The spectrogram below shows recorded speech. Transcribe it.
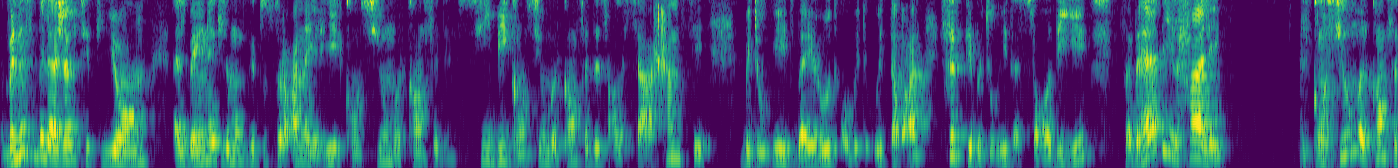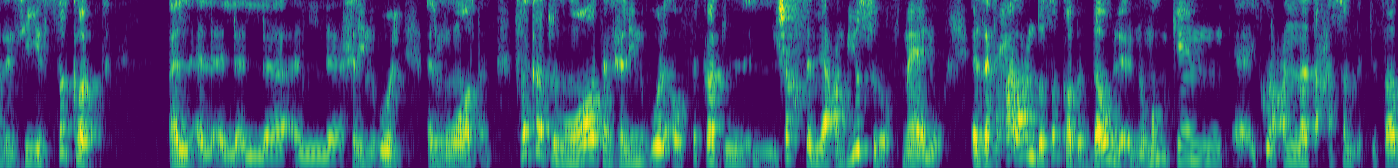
بالنسبة لجلسة اليوم البيانات اللي ممكن تصدر عنها اللي هي ال consumer confidence CB consumer confidence على الساعة 5 بتوقيت بيروت أو بتوقيت طبعا 6 بتوقيت السعودية. فبهذه الحالة ال consumer confidence هي ثقة ال ال ال ال ال خلينا نقول المواطن. ثقة المواطن خلينا نقول أو ثقة الشخص اللي عم بيصرف ماله. إذا في حال عنده ثقة بالدولة إنه ممكن يكون عندنا تحسن الاقتصاد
